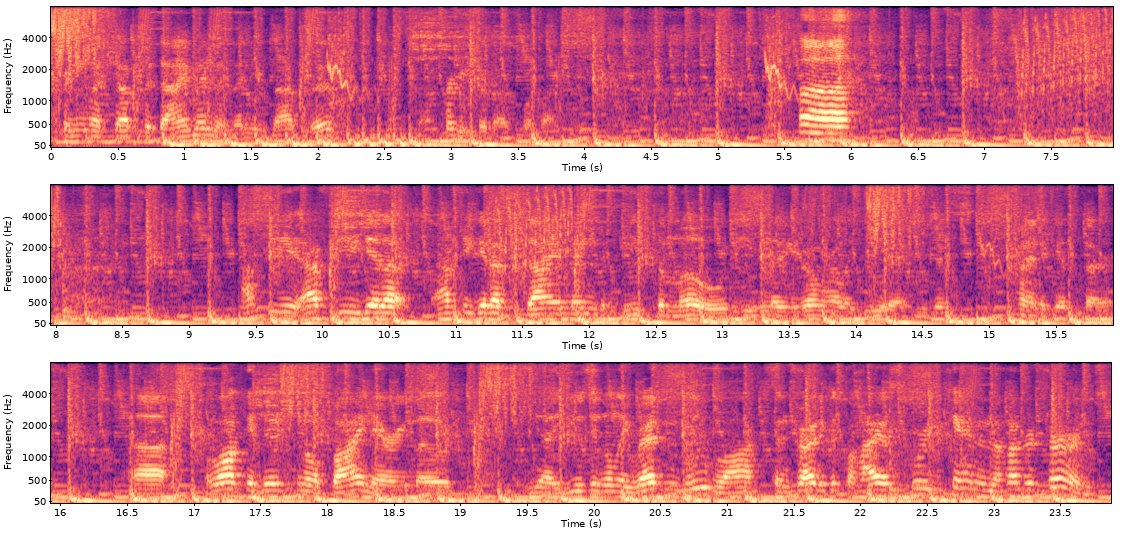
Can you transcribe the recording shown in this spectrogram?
pretty much up to diamond, and then you that's it. I'm pretty sure that's what that. Uh. After you after you get up after you get up to diamond beat the mode, even though you don't really beat it, you just kind of get there. Uh, unlock conditional binary mode. Yeah, using only red and blue blocks, and try to get the highest score you can in 100 turns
